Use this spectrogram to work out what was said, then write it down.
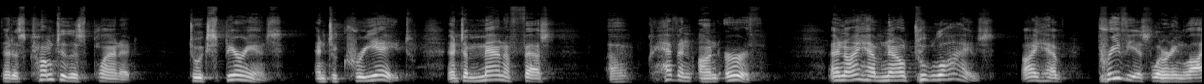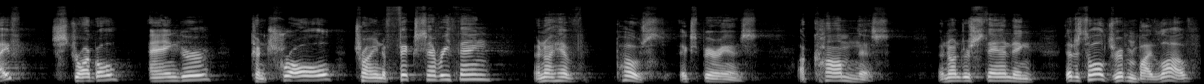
that has come to this planet to experience and to create and to manifest a heaven on earth. And I have now two lives. I have previous learning life, struggle, anger, control, trying to fix everything and I have post experience, a calmness, an understanding that it's all driven by love.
